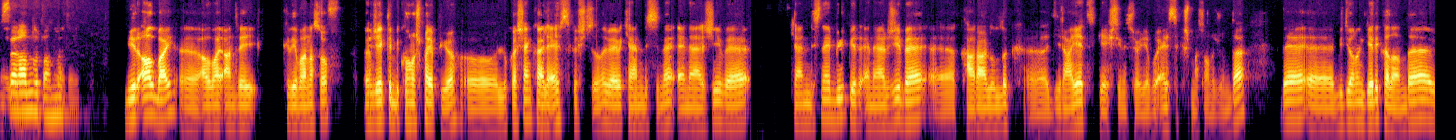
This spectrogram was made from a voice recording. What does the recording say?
Sen anlat anlat. Bir albay, e, albay Andrei Krivanasov öncelikle bir konuşma yapıyor. E, Lukashenko ile el sıkıştığını ve kendisine enerji ve kendisine büyük bir enerji ve e, kararlılık, e, dirayet geçtiğini söylüyor bu el sıkışma sonucunda. Ve e, videonun geri kalanında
